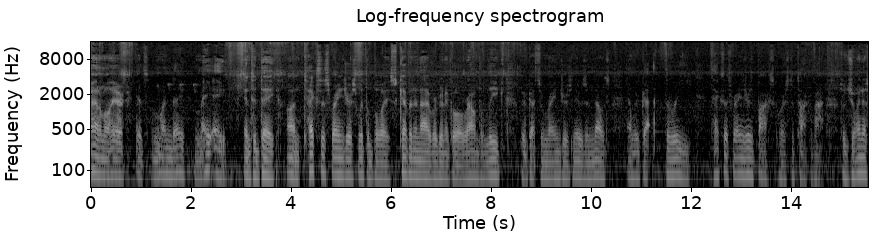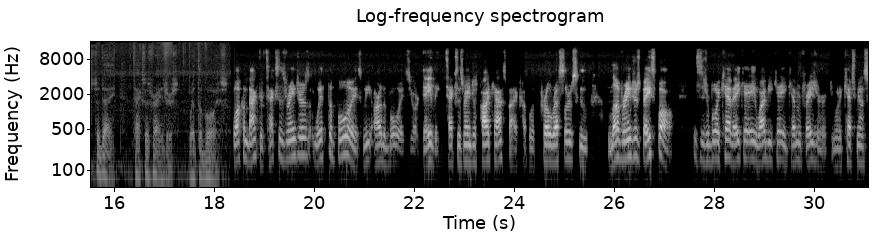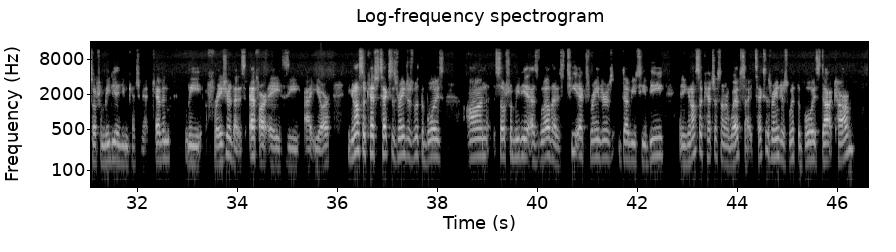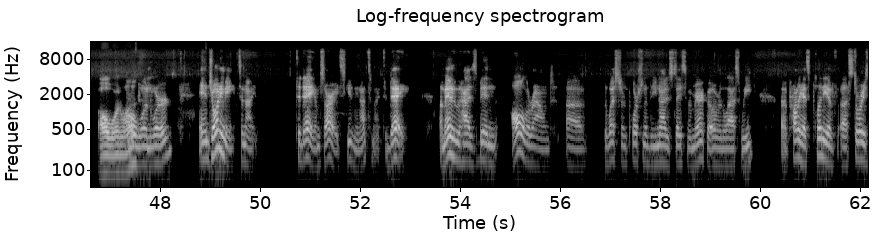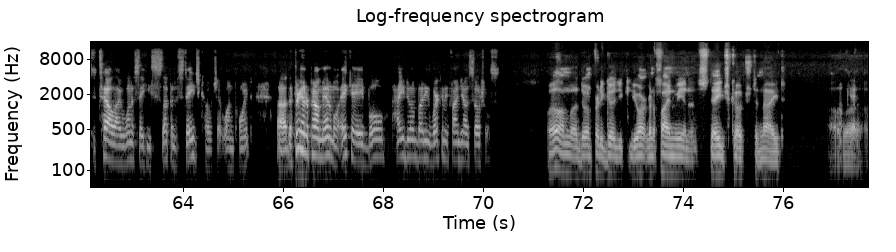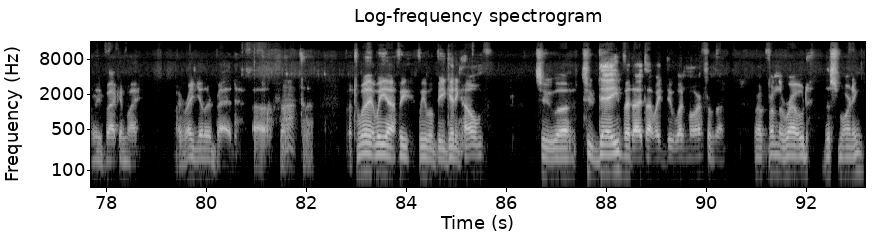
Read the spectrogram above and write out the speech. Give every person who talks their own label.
Speaker 1: Manimal here. It's Monday, May 8th, and today on Texas Rangers with the boys, Kevin and I we're going to go around the league. We've got some Rangers news and notes, and we've got three Texas Rangers box scores to talk about. So join us today, Texas Rangers with the boys.
Speaker 2: Welcome back to Texas Rangers with the boys. We are the boys, your daily Texas Rangers podcast by a couple of pro wrestlers who love Rangers baseball. This is your boy Kev, aka YBK, Kevin Frazier. If you want to catch me on social media, you can catch me at Kevin Lee Frazier. That is F R A Z I E R. You can also catch Texas Rangers with the boys on social media as well. That is TX Rangers WTB. And you can also catch us on our website, TexasRangersWithTheBoys.com.
Speaker 1: All one word.
Speaker 2: All one word. And joining me tonight, today, I'm sorry, excuse me, not tonight, today, a man who has been all around uh, the western portion of the United States of America over the last week. Uh, probably has plenty of uh, stories to tell. I want to say he slept in a stagecoach at one point. Uh, the 300 pound manimal, aka Bull. How you doing, buddy? Where can they find you on socials?
Speaker 1: Well, I'm uh, doing pretty good. You, you aren't going to find me in a stagecoach tonight. I'll, uh, okay. I'll be back in my my regular bed. Uh, but, ah. but we we we we will be getting home to uh, today, but I thought we'd do one more from the from the road this morning.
